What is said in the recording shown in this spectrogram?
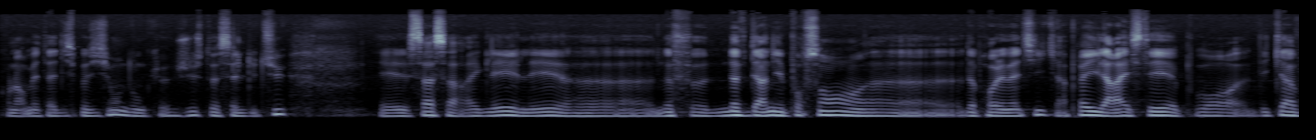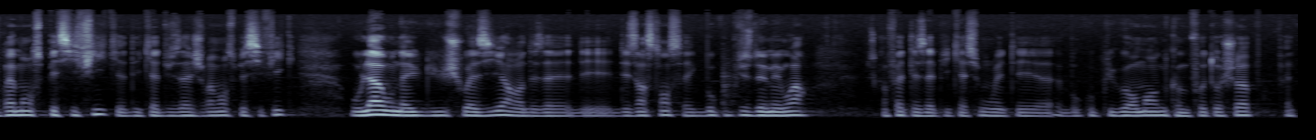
qu'on leur mettait à disposition, donc euh, juste celle du dessus. Et ça, ça a réglé les 9, euh, derniers pourcents euh, de problématiques. Après, il a resté pour des cas vraiment spécifiques, des cas d'usage vraiment spécifiques, où là, on a dû choisir des, instances avec beaucoup plus de mémoire, parce qu'en fait, les applications ont été euh, beaucoup plus gourmandes, comme Photoshop. En fait,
